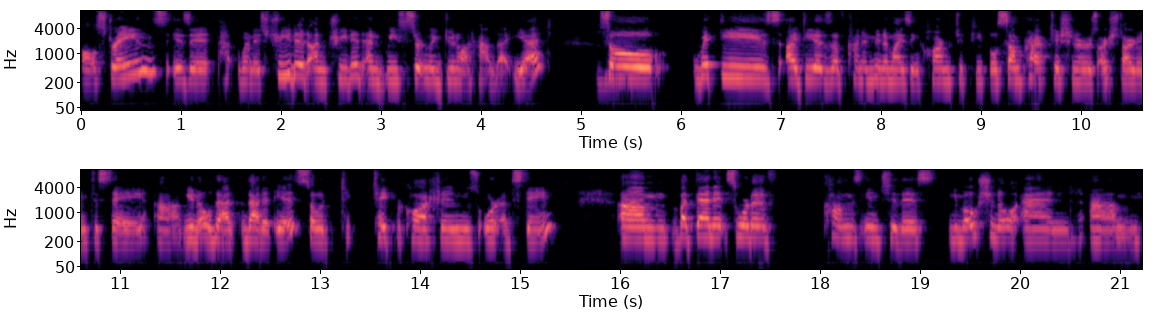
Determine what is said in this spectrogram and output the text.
all strains? Is it when it's treated, untreated? And we certainly do not have that yet. Mm-hmm. So with these ideas of kind of minimizing harm to people, some practitioners are starting to say, um, you know, that that it is. So t- take precautions or abstain. Um, but then it sort of comes into this emotional and um,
